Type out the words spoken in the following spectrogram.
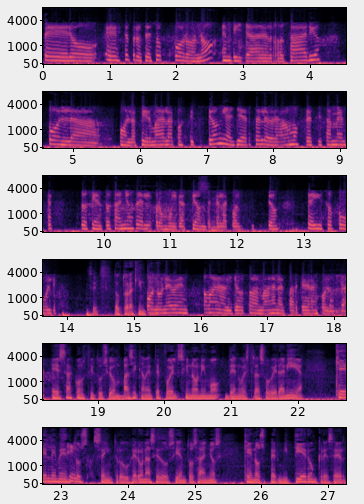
pero este proceso coronó en Villa del Rosario con la con la firma de la Constitución y ayer celebrábamos precisamente 200 años de la promulgación, de que la Constitución se hizo pública, Sí. Doctora con Quintero, un evento maravilloso además en el Parque Gran Colombia. esa constitución básicamente fue el sinónimo de nuestra soberanía. ¿Qué elementos se introdujeron hace 200 años que nos permitieron crecer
